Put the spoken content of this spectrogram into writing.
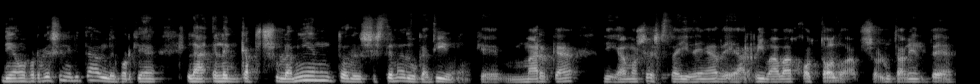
digamos, ¿por qué es inevitable? Porque el encapsulamiento del sistema educativo que marca, digamos, esta idea de arriba abajo todo absolutamente,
